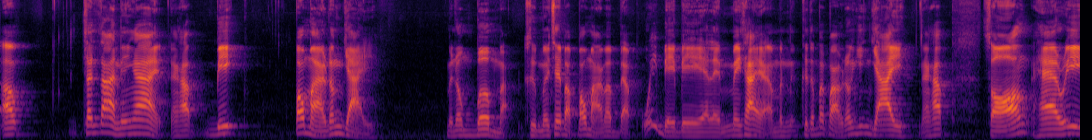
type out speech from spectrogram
เอาสั้นๆง่ายๆนะครับ Big เป้าหมายต้องใหญ่มันต้องเบิ้มอะคือไม่ใช่แบบเป้าหมายแบบแบบอุ้ยเบเบอะไรไม่ใช่อะมันคือต้องเป้าหมายต้องยิ่งใหญ่นะครับสอง Harry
